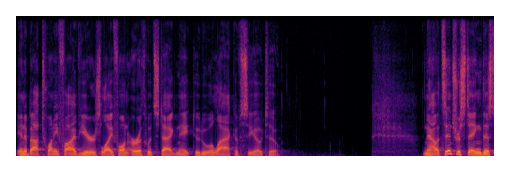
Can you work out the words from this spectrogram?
in about 25 years, life on Earth would stagnate due to a lack of CO2. Now, it's interesting, this,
